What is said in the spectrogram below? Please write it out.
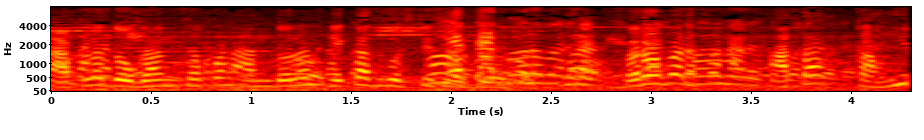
आपलं दोघांचं पण आंदोलन एकाच गोष्टीसाठी होतं. बरोबर आता काही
